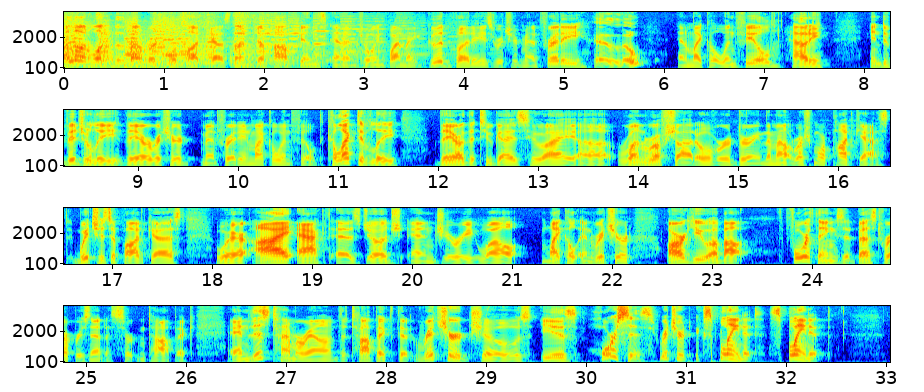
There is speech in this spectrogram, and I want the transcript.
Hello and welcome to the Mount Rushmore podcast. I'm Jeff Hopkins and I'm joined by my good buddies Richard Manfredi Hello. and Michael Winfield. Howdy. Individually, they are Richard Manfredi and Michael Winfield. Collectively, they are the two guys who I uh, run roughshod over during the Mount Rushmore podcast, which is a podcast where I act as judge and jury while Michael and Richard argue about four things that best represent a certain topic. And this time around, the topic that Richard chose is horses. Richard, explain it. Explain it,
